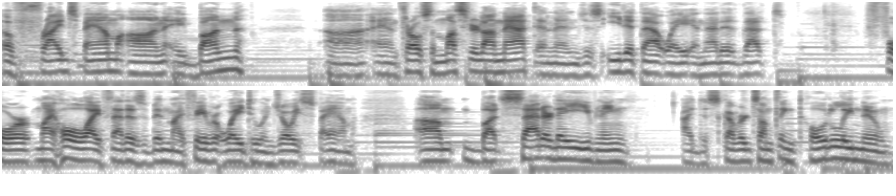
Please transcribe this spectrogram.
of fried spam on a bun, uh, and throw some mustard on that, and then just eat it that way. And that is that. For my whole life, that has been my favorite way to enjoy spam. Um, but Saturday evening, I discovered something totally new.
